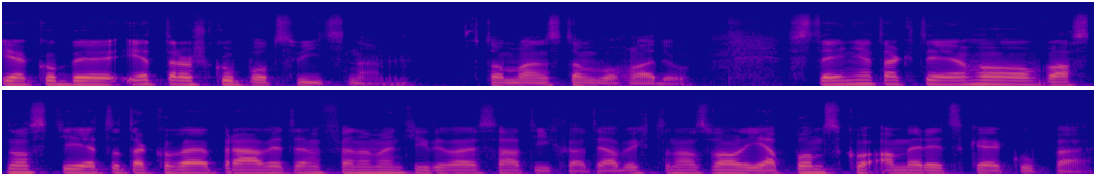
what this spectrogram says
jakoby je trošku pod svícnem tomhle z tom ohledu. Stejně tak ty jeho vlastnosti je to takové právě ten fenomen těch 90. let. Já bych to nazval japonsko-americké kupé,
